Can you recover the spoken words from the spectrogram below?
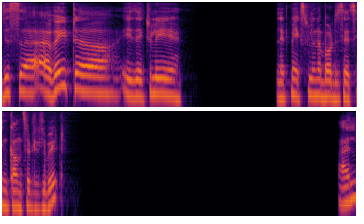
this uh, await uh, is actually let me explain about this async concept a little bit. I'll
